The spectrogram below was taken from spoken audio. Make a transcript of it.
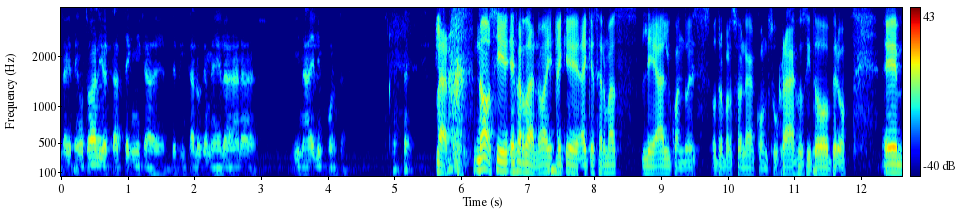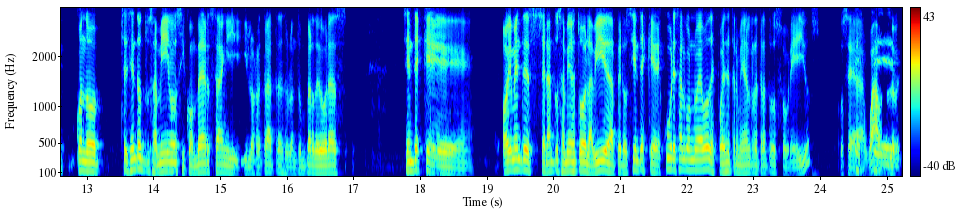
la que tengo toda la libertad técnica de, pintar lo que me dé la gana y nadie le importa. Claro, no, sí, es verdad, ¿no? Hay, hay, que, hay que ser más leal cuando es otra persona con sus rasgos y todo, pero eh, cuando se sientan tus amigos y conversan y, los retratas durante un par de horas, sientes que, obviamente serán tus amigos de toda la vida, pero sientes que descubres algo nuevo después de terminar el retrato sobre ellos. O sea, wow, este,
